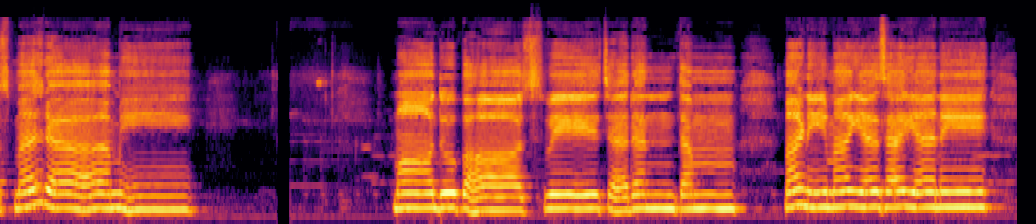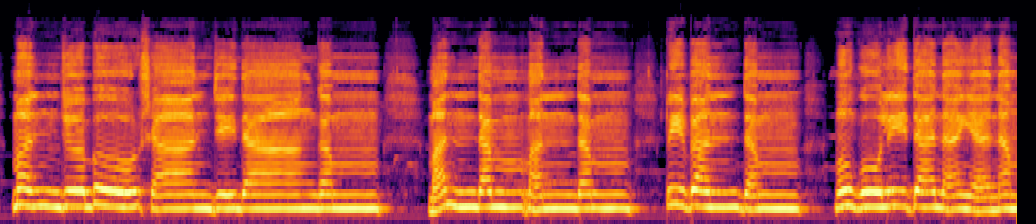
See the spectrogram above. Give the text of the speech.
स्मरामि। माधुपास्वे चरन्तं मणिमयशयने मञ्जुभूषाञ्जिदाङ्गं मन्दं मन्दं पिबन्दं मुकुलितनयनं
